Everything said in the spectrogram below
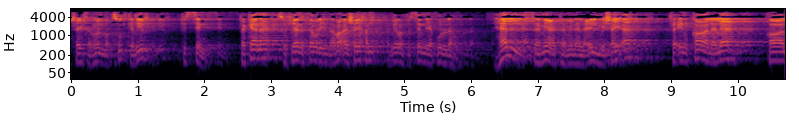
شيخا هو المقصود كبير في السن. فكان سفيان الثوري إذا رأى شيخا كبيرا في السن يقول له هل سمعت من العلم شيئا؟ فإن قال لا قال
